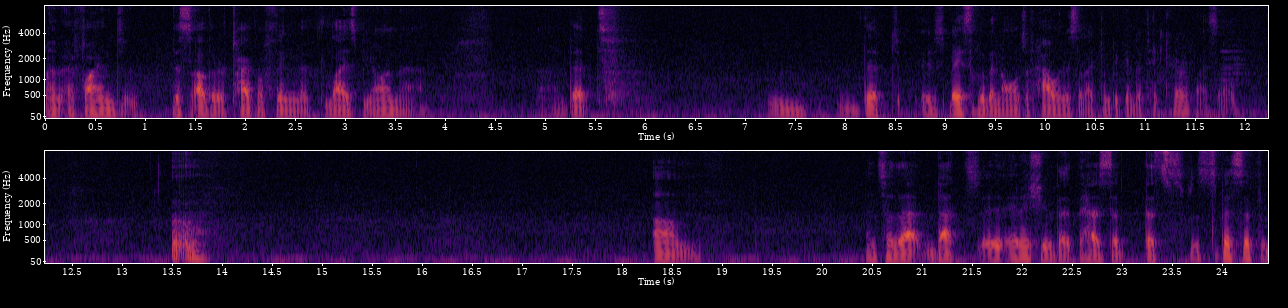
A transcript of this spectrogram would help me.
And I find this other type of thing that lies beyond that, uh, that that is basically the knowledge of how it is that I can begin to take care of myself. um, and so that that's an issue that has that that's specific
